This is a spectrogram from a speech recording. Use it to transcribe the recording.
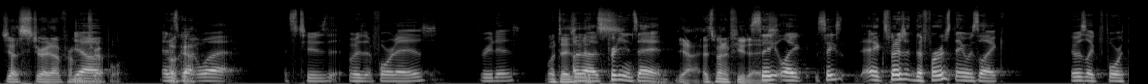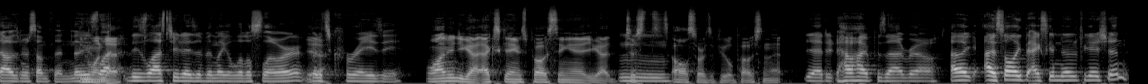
Just straight up from Yeah. the triple. And it's Okay. been what? It's Tuesday. Was it four days? Three days? What days? I don't know. It's pretty insane. Yeah, it's been a few days. Six, like six, especially the first day was like, it was like 4,000 or something. These, la- these last two days have been like a little slower, Yeah. but it's crazy. Well, I mean, you got X Games posting it. You got just Mm. all sorts of people posting it. Yeah, dude, how hype was that, bro? I like I saw like the X Game notification.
